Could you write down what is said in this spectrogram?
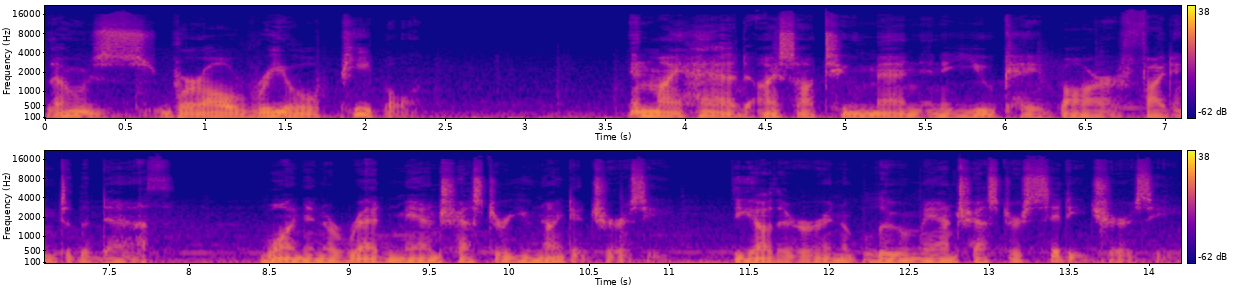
those were all real people. In my head, I saw two men in a UK bar fighting to the death. One in a red Manchester United jersey, the other in a blue Manchester City jersey.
